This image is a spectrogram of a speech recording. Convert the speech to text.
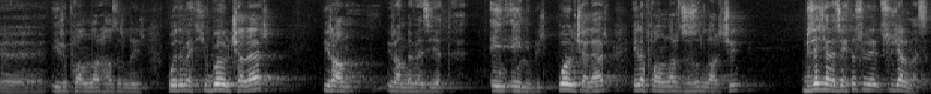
e, iri planlar hazırlayır. Bu deməkdir ki, bu ölkələr İran, İranda vəziyyət eyni, eyni bir. Bu ölkələr elə planlar cızırlar ki, bizə gələcəkdə su, su gəlməsin.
